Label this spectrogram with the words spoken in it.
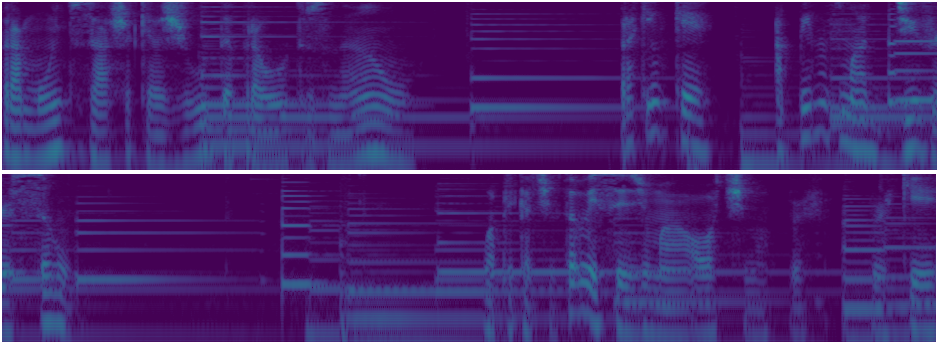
para muitos acha que ajuda, para outros não. Para quem quer apenas uma diversão, o aplicativo talvez seja uma ótima, porque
